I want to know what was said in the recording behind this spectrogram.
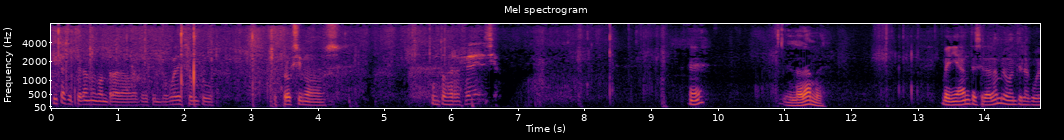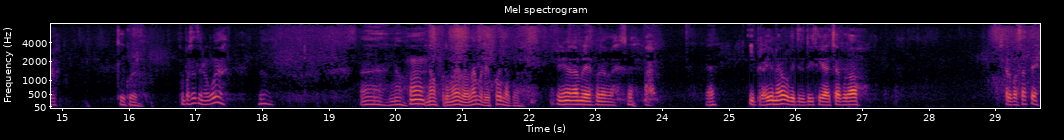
¿Qué estás esperando encontrar ahora, por ejemplo? ¿Cuáles son tus, tus próximos puntos de referencia? ¿Eh? El alambre. ¿Venía antes el alambre o antes la cueva? ¿Qué cuero? ¿No pasaste una cueva? Ah, no. Ah. No, primero el alambre y después la cueva. Primero el alambre, después la cueva. Sí. Ah. ¿Eh? Y pero hay un árbol que te tuviste que agachar por abajo. ¿Ya lo pasaste?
